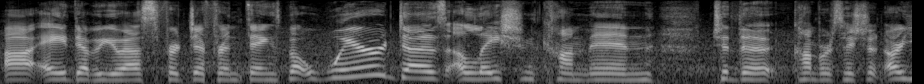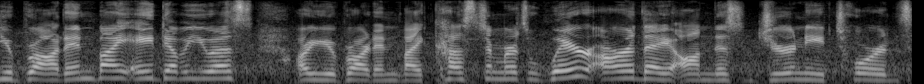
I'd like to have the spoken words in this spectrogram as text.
uh, AWS for different things, but where does Alation come in to the conversation? Are you brought in by AWS? Are you brought in by customers? Where are they on this journey towards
